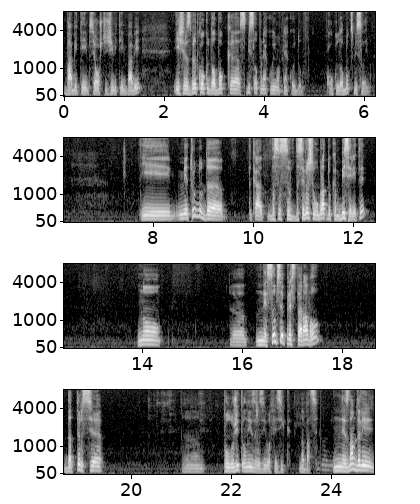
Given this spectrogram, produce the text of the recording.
бабите им, все още живите им баби, и ще разберат колко дълбок а, смисъл понякога има в някой дума. Колко дълбок смисъл има. И ми е трудно да, така, да, се, да се връщам обратно към бисерите, но а, не съм се престаравал да търся а, положителни изрази в език на баце. Не знам дали,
